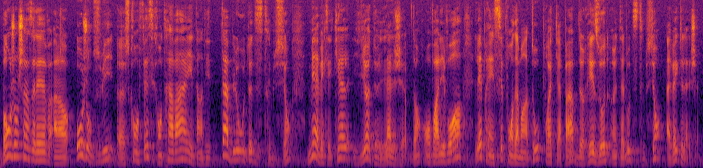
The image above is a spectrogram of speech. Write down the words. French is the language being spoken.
Bonjour chers élèves. Alors aujourd'hui, euh, ce qu'on fait, c'est qu'on travaille dans des tableaux de distribution, mais avec lesquels il y a de l'algèbre. Donc, on va aller voir les principes fondamentaux pour être capable de résoudre un tableau de distribution avec de l'algèbre.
